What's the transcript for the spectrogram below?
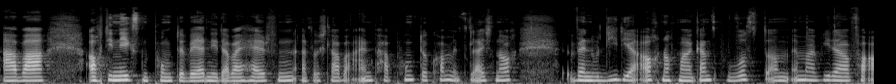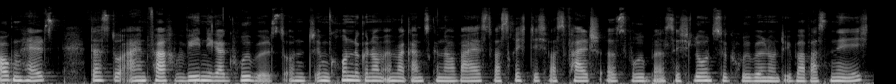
Aber auch die nächsten Punkte werden dir dabei helfen. Also ich glaube, ein paar Punkte kommen jetzt gleich noch, wenn du die dir auch noch mal ganz bewusst ähm, immer wieder vor Augen hältst, dass du einfach weniger grübelst und im Grunde genommen immer ganz genau weißt, was richtig, was falsch ist, worüber es sich lohnt zu grübeln und über was nicht.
